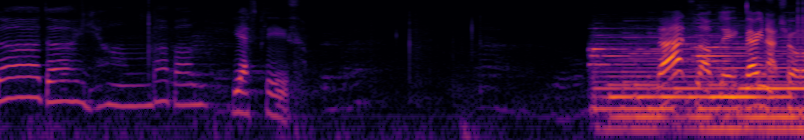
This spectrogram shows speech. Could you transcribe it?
Da, da, yum, ba, bum. Yes, please. That's lovely, very natural.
